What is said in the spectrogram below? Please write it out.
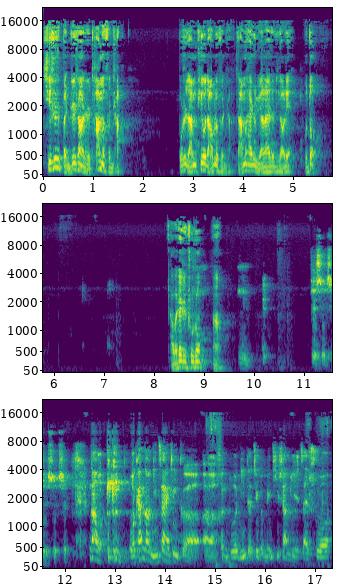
其实是本质上是他们分叉，不是咱们 POW 分叉，咱们还是原来的这条链不动，好吧，这是初衷啊，嗯。是是是是是，那我我看到您在这个呃很多您的这个媒体上面也在说，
